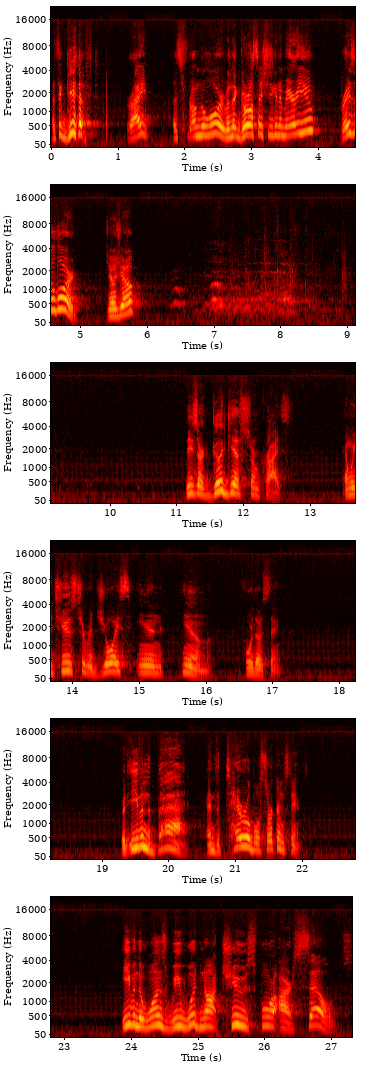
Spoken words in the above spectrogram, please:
That's a gift, right? That's from the Lord. When the girl says she's going to marry you, praise the Lord. Jojo. These are good gifts from Christ, and we choose to rejoice in Him for those things. But even the bad and the terrible circumstances, even the ones we would not choose for ourselves,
